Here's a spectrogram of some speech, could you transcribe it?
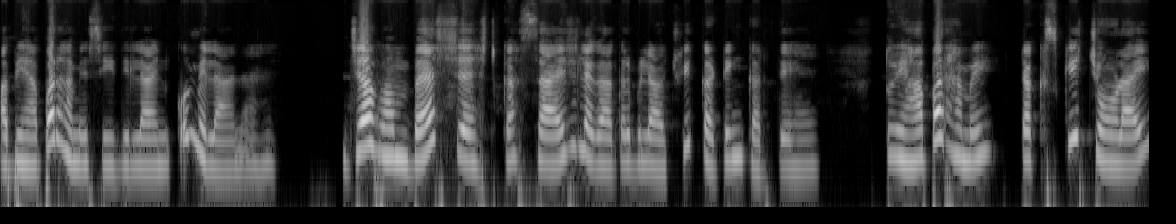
अब यहाँ पर हमें सीधी लाइन को मिलाना है। जब हम बेस्ट चेस्ट का साइज़ लगाकर ब्लाउज की कटिंग करते हैं तो यहाँ पर हमें टक्स की चौड़ाई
